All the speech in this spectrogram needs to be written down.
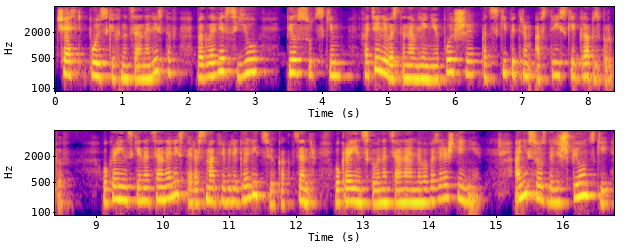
Часть польских националистов во главе с Ю Пилсудским хотели восстановления Польши под скипетром австрийских Габсбургов. Украинские националисты рассматривали Галицию как центр украинского национального возрождения. Они создали шпионский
